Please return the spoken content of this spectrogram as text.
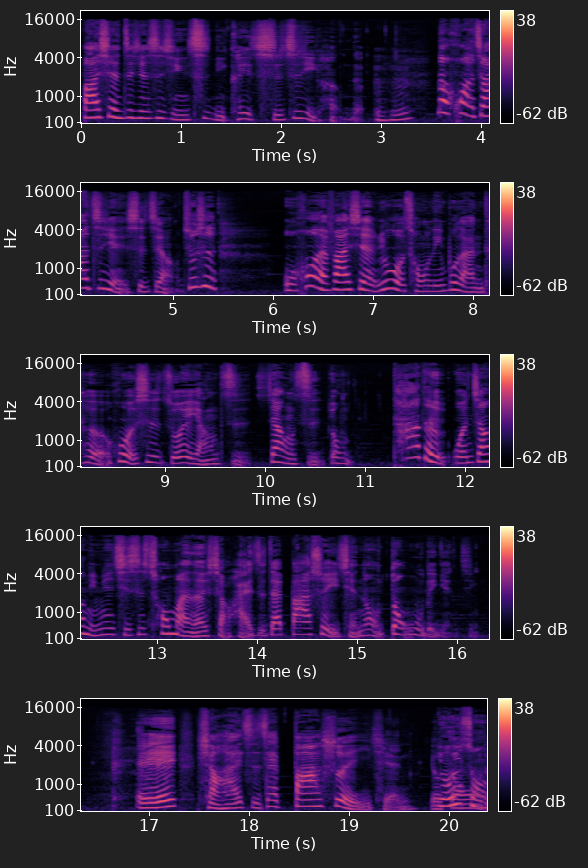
发现这件事情是你可以持之以恒的。嗯哼，那画家之眼也是这样。就是我后来发现，如果从林布兰特或者是佐野洋子这样子用他的文章里面，其实充满了小孩子在八岁以前那种动物的眼睛。哎，小孩子在八岁以前有一种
